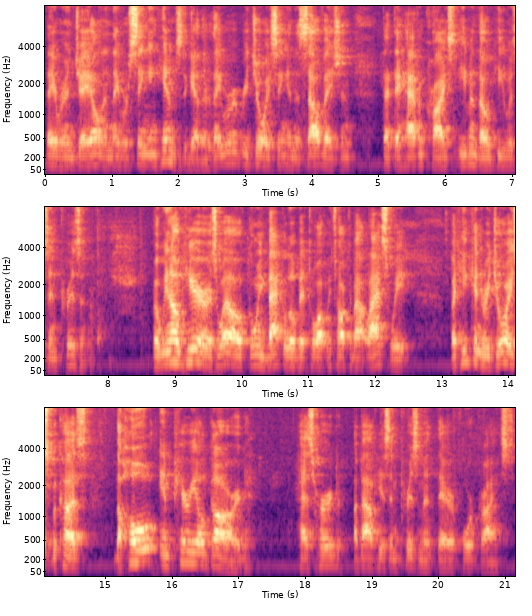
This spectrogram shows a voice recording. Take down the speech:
they were in jail and they were singing hymns together. They were rejoicing in the salvation that they have in Christ, even though he was in prison. But we know here as well, going back a little bit to what we talked about last week, but he can rejoice because the whole imperial guard has heard about his imprisonment there for Christ.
